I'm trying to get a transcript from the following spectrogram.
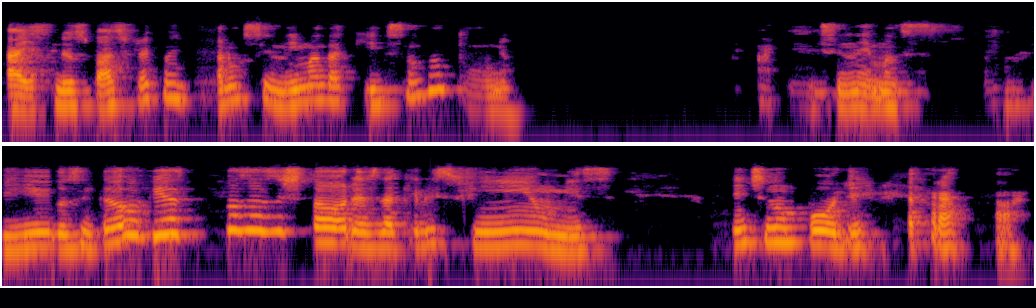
pais, meus pais frequentaram o cinema daqui de Santo Antônio, aqueles cinemas antigos, então eu ouvia todas as histórias daqueles filmes, a gente não pôde retratar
